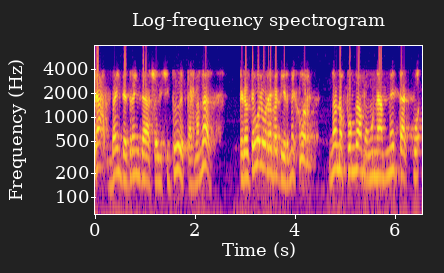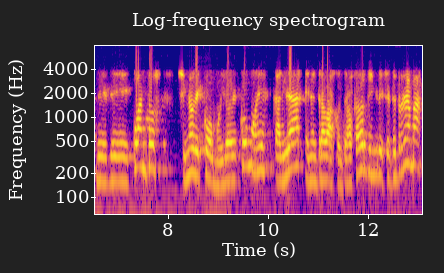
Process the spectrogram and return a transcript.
ya 20, 30 solicitudes para mandar. Pero te vuelvo a repetir, mejor no nos pongamos una meta de, de cuántos, sino de cómo. Y lo de cómo es calidad en el trabajo. El trabajador que ingrese a este programa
